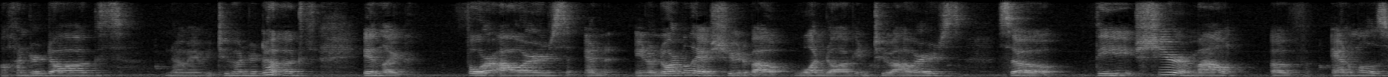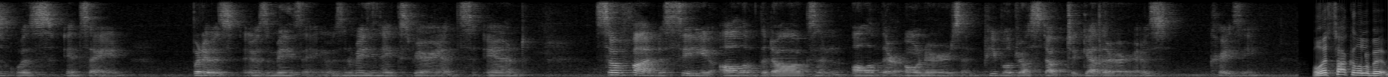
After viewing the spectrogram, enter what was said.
a hundred dogs no maybe 200 dogs in like four hours. And you know normally I shoot about one dog in two hours. So the sheer amount of animals was insane. But it was it was amazing. It was an amazing experience and so fun to see all of the dogs and all of their owners and people dressed up together. It was crazy. Well let's talk a little bit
